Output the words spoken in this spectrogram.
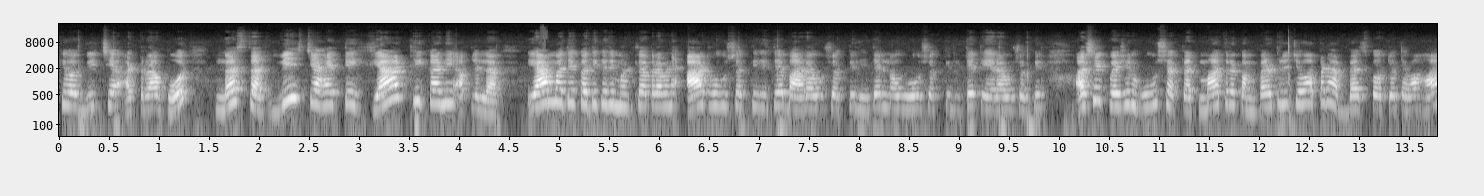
किंवा वीसचे अठरा होत नसतात. वीस जे आहेत ते या ठिकाणी आपल्याला यामध्ये कधी कधी म्हटल्याप्रमाणे आठ होऊ शकतील इथे बारा होऊ शकतील इथे नऊ होऊ शकतील इथे तेरा होऊ शकतील असे क्वेश्चन होऊ शकतात. मात्र कम्पॅरेटिव्हली जेव्हा आपण अभ्यास करतो तेव्हा हा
